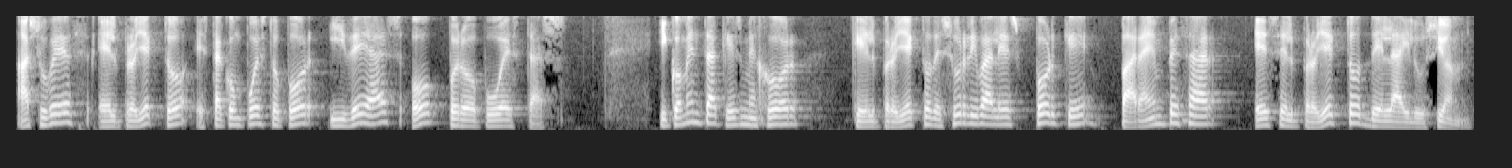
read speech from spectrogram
A su vez, el proyecto está compuesto por ideas o propuestas. Y comenta que es mejor que el proyecto de sus rivales porque, para empezar, es el proyecto de la ilusión.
